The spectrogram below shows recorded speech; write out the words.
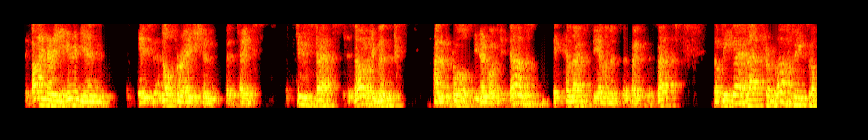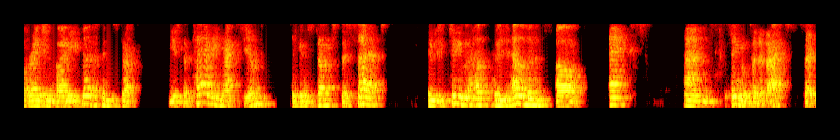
The binary union is an operation that takes two sets as arguments. And of course, you know what it does. It collects the elements of both the sets. But we get that from last week's operation by we first construct, use the pairing axiom to construct the set whose two whose elements are x and singleton of x. So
